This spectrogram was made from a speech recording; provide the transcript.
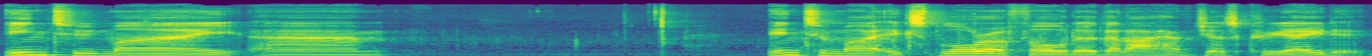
into my um, into my Explorer folder that I have just created.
